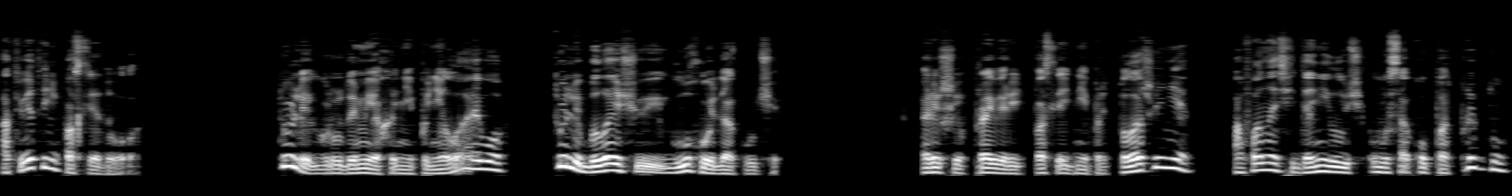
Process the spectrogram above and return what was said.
Ответа не последовало. То ли груда меха не поняла его, то ли была еще и глухой до кучи. Решив проверить последнее предположение, Афанасий Данилович высоко подпрыгнул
